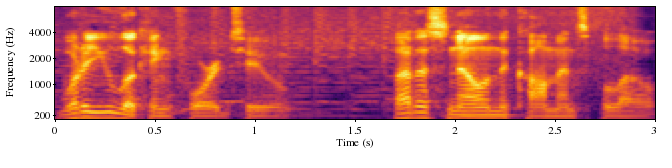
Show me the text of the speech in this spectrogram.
What are you looking forward to? Let us know in the comments below.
